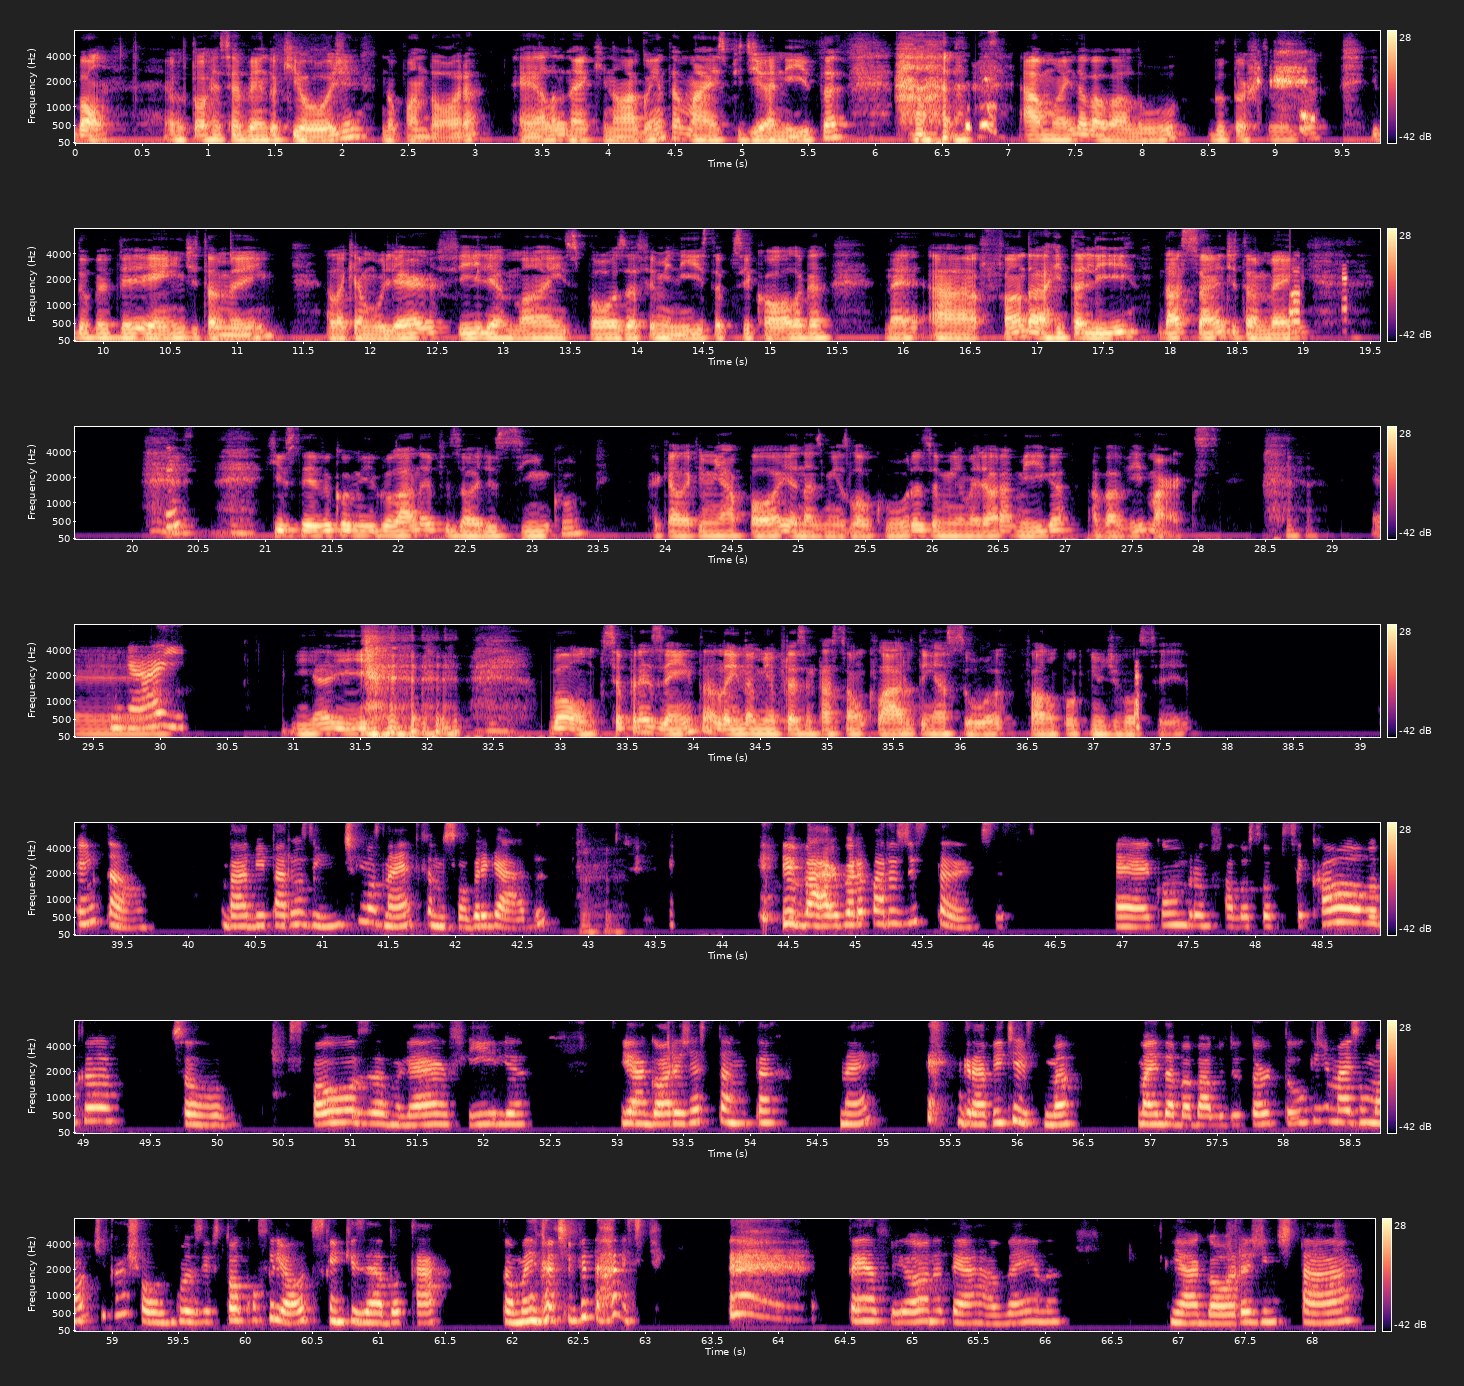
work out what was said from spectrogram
Bom, eu tô recebendo aqui hoje, no Pandora, ela, né, que não aguenta mais pedir a Anitta, a mãe da Babalu, do Tortuga e do bebê Andy também. Ela que é mulher, filha, mãe, esposa, feminista, psicóloga, né? A fã da Rita Lee, da Sandy também, que esteve comigo lá no episódio 5, aquela que me apoia nas minhas loucuras, a minha melhor amiga, a Bavi Marx. É... E aí? E aí? Bom, se apresenta, além da minha apresentação, claro, tem a sua. Fala um pouquinho de você. Então, Babi para os íntimos, né? Porque eu não sou obrigada. e Bárbara para os distantes. É, como o Bruno falou, sou psicóloga, sou esposa, mulher, filha e agora gestanta, né? Gravidíssima. Mãe da Babalu de Tortuga e mais um monte de cachorro. Inclusive, estou com filhotes, quem quiser adotar, também na atividade. tem a Fiona, tem a Ravena. E agora a gente está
